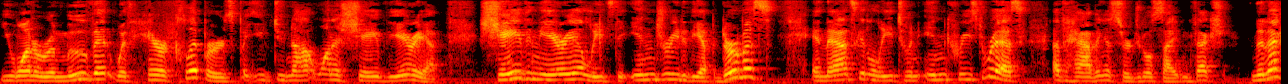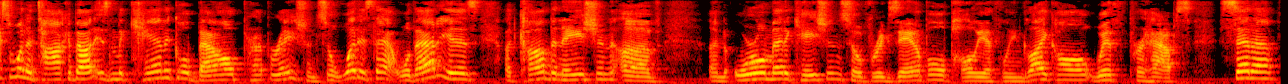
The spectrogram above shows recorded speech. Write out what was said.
you want to remove it with hair clippers, but you do not want to shave the area. Shaving the area leads to injury to the epidermis, and that's going to lead to an increased risk of having a surgical site infection. The next one to talk about is mechanical bowel preparation. So what is that? Well, that is a combination of an oral medication. So for example, polyethylene glycol with perhaps Senna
